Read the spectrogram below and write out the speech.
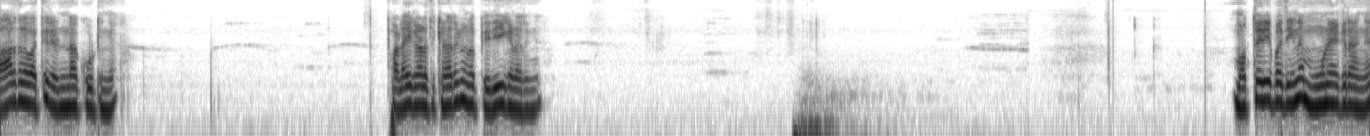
வாரத்தில் பார்த்து ரெண்டு நாள் கூட்டுங்க. பழைய காலத்து கிணறுங்க நல்லா பெரிய கிணறுங்க. மொத்த ஏரியா பார்த்தீங்கன்னா மூணு ஏக்கராங்க.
